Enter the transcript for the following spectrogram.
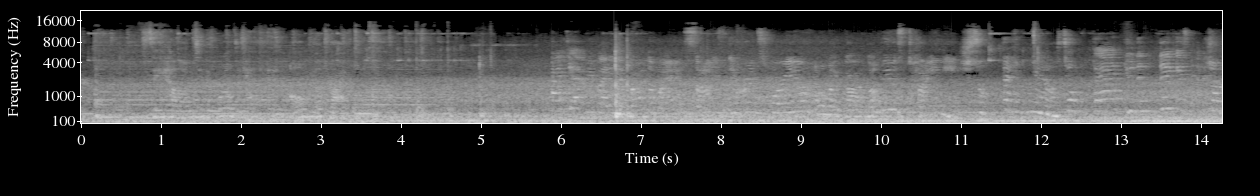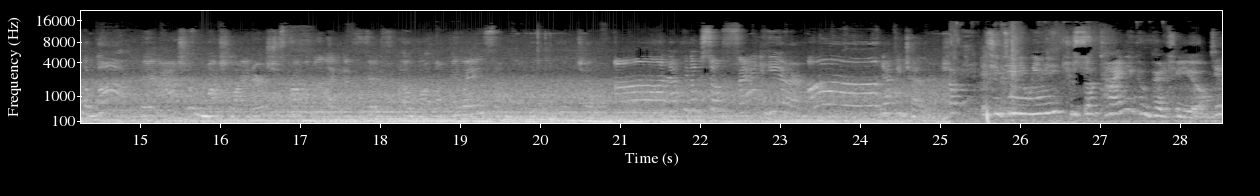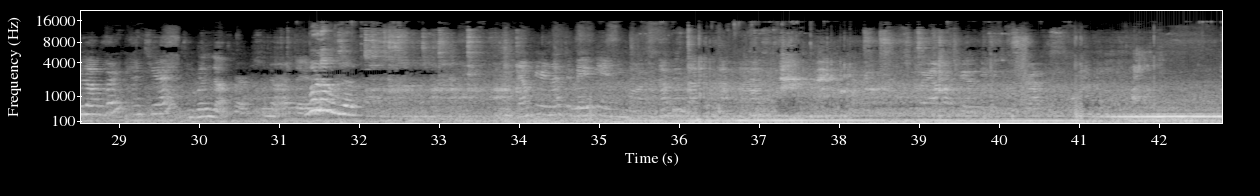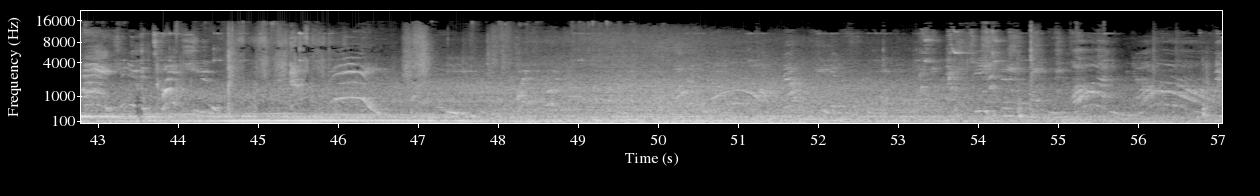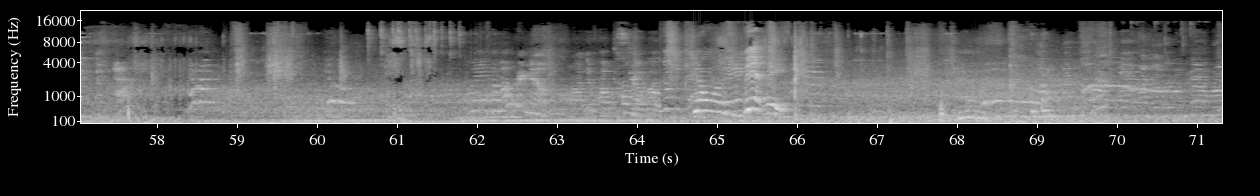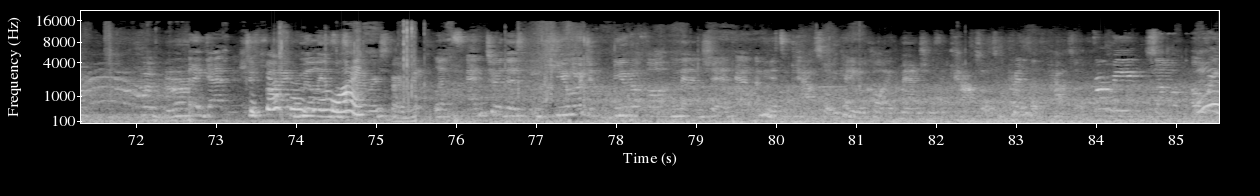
Say hello to the world again in an all-wheel drive to get to help each other. Aww, Lumpy looks so fat here. Aww. Yep, each other. Is she teeny weeny? She's so tiny compared to you. Do you love her? Not yet? You will love her sooner or later. Lumpy, you're not the baby anymore. To five million subscribers first. Let's enter this huge, beautiful mansion. And I mean, it's a castle. You can't even call it a mansion. It's a castle. It's a princess castle. For me. So over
